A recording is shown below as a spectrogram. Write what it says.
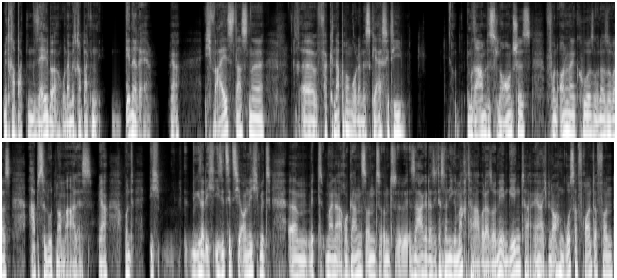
mit Rabatten selber oder mit Rabatten generell. Ja, ich weiß, dass eine äh, Verknappung oder eine Scarcity im Rahmen des Launches von Online-Kursen oder sowas absolut normal ist. Ja, und ich wie gesagt, ich, ich sitze jetzt hier auch nicht mit, ähm, mit meiner Arroganz und, und äh, sage, dass ich das noch nie gemacht habe oder so. Nee, im Gegenteil. Ja, ich bin auch ein großer Freund davon,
